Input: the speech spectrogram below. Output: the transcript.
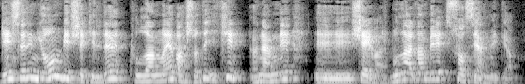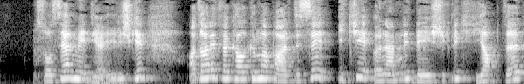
Gençlerin yoğun bir şekilde kullanmaya başladığı iki önemli e, şey var. Bunlardan biri sosyal medya. Sosyal medyaya ilişkin Adalet ve Kalkınma Partisi iki önemli değişiklik yaptı.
